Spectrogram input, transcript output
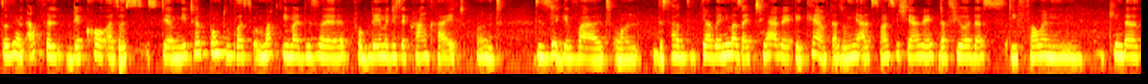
so wie ein Apfeldekor. Also es ist der Mittelpunkt, was macht immer diese Probleme, diese Krankheit und diese Gewalt. Und deshalb, wir haben immer seit Jahren gekämpft, also mehr als 20 Jahre dafür, dass die Frauen, Kinder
